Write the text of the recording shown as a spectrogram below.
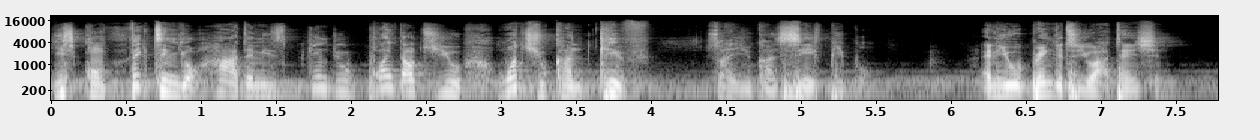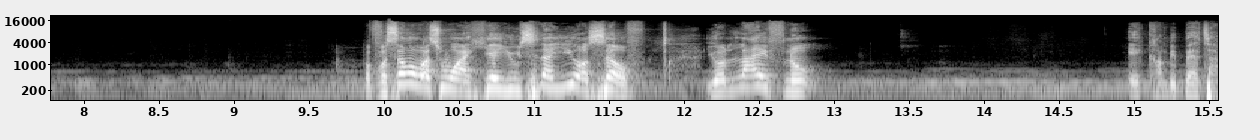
is convicting your heart and he's beginning to point out to you what you can give so that you can save people. And he will bring it to your attention. But for some of us who are here, you see that you yourself, your life, no, it can be better.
